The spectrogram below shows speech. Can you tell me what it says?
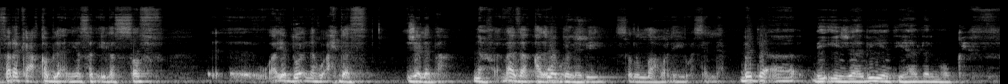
فركع قبل أن يصل إلى الصف ويبدو أنه أحدث جلبة. نعم. فماذا قال له. النبي صلى الله عليه وسلم؟ بدأ بإيجابية هذا الموقف.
